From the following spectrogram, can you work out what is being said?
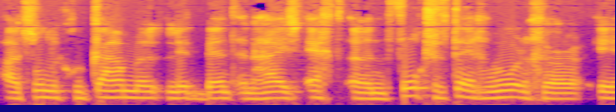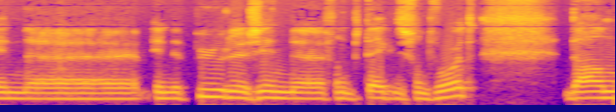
uitzonderlijk goed Kamerlid bent en hij is echt een volksvertegenwoordiger in, uh, in de pure zin van de betekenis van het woord, dan,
